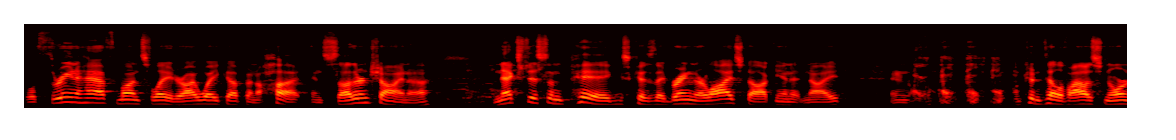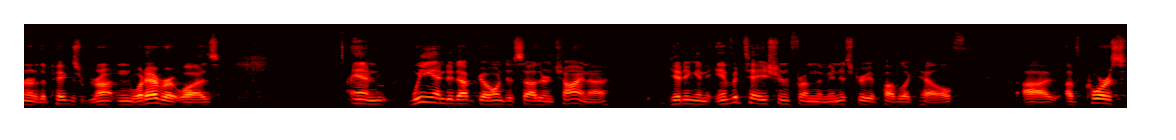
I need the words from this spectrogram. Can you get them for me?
Well, three and a half months later, I wake up in a hut in southern China next to some pigs because they bring their livestock in at night. And I couldn't tell if I was snoring or the pigs were grunting, whatever it was. And we ended up going to southern China, getting an invitation from the Ministry of Public Health. Uh, of course,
